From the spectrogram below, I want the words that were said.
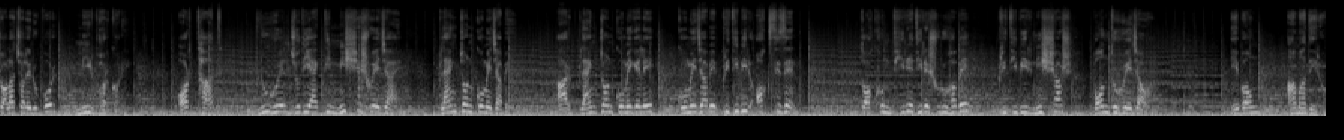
চলাচলের উপর নির্ভর করে। অর্থাৎ ব্লু হোয়েল যদি একদিন নিঃশেষ হয়ে যায় প্ল্যাঙ্কটন কমে যাবে। আর প্ল্যাঙ্কটন কমে গেলে কমে যাবে পৃথিবীর অক্সিজেন। তখন ধীরে ধীরে শুরু হবে পৃথিবীর নিঃশ্বাস বন্ধ হয়ে যাওয়া। এবং আমাদেরও।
